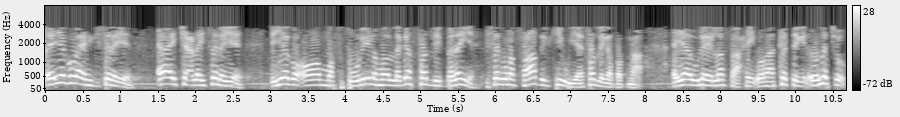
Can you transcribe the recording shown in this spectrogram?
Ee iyaguba ay higsanayeen ee ay jeclaysanayeen iyaga oo maftuuliinahoo laga fadli badan yahay isaguna faadilkii uu yahay fadliga badnaa ayaa uu leeyay la saaxiib oo ha ka tegin oo la joog.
